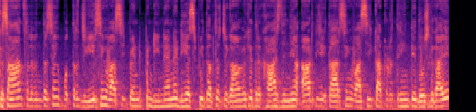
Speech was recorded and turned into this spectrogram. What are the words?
ਕਿਸਾਨ ਸਲਵਿੰਦਰ ਸਿੰਘ ਪੁੱਤਰ ਜਗੀਰ ਸਿੰਘ ਵਾਸੀ ਪਿੰਡ ਭਿੰਡੀਨਾ ਨੇ ਡੀਐਸਪੀ ਦਫ਼ਤਰ ਚਗਾਮ ਵਿਖੇ ਦਰਖਾਸਤ ਦਿੰਦਿਆਂ ਆੜਤੀ ਜਗਤਾਰ ਸਿੰਘ ਵਾਸੀ ਕਾਕੜ ਤਰੀਨ ਤੇ ਦੋਸ਼ ਲਗਾਏ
